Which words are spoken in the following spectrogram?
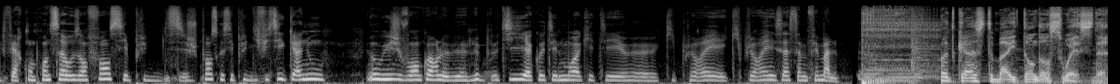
faire comprendre ça aux enfants, c'est plus, je pense que c'est plus difficile qu'à nous. Oui, je vois encore le, petit à côté de moi qui était, euh, qui pleurait et qui pleurait et ça, ça me fait mal. Podcast by Tendance Ouest.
